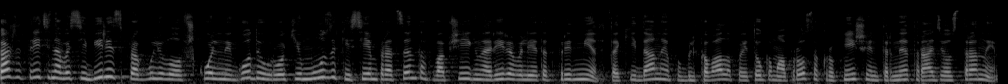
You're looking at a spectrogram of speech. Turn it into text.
Каждый третий новосибирец прогуливал в школьные годы уроки музыки, 7% вообще игнорировали этот предмет. Такие данные опубликовала по итогам опроса крупнейшее интернет-радио страны.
